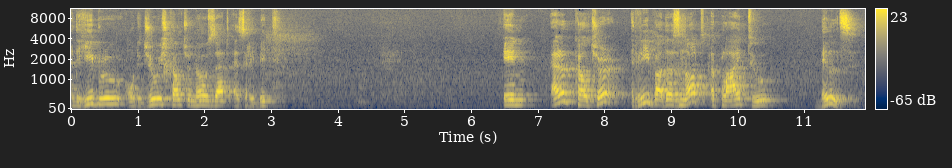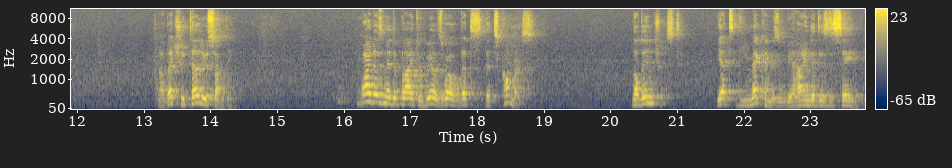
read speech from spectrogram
And the Hebrew or the Jewish culture knows that as ribit. In Arab culture, riba does not apply to bills. Now that should tell you something. Why doesn't it apply to bills? Well, that's, that's commerce, not interest. Yet the mechanism behind it is the same.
